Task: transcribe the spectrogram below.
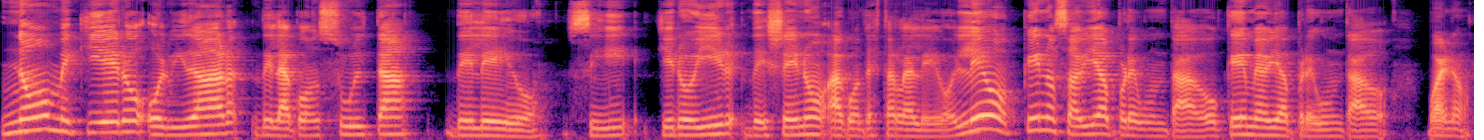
no me quiero olvidar de la consulta de Leo, ¿sí? Quiero ir de lleno a contestarle a Leo. Leo, ¿qué nos había preguntado? ¿Qué me había preguntado? Bueno,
